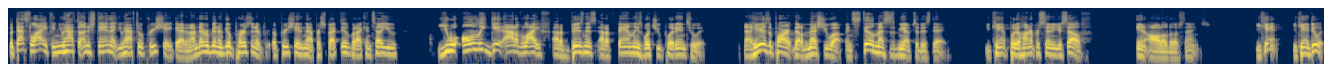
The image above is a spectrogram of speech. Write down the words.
But that's life and you have to understand that. You have to appreciate that. And I've never been a good person at appreciating that perspective, but I can tell you you will only get out of life, out of business, out of families what you put into it. Now, here's the part that'll mess you up and still messes me up to this day. You can't put 100% of yourself in all of those things. You can't. You can't do it.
